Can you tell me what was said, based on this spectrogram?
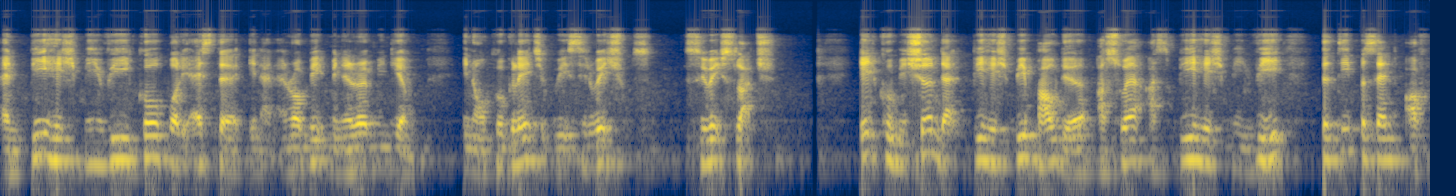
and PHBV copolyester in an anaerobic mineral medium inoculate with sewage, sewage sludge. It could be shown that PHB powder as well as PHBV 30% of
